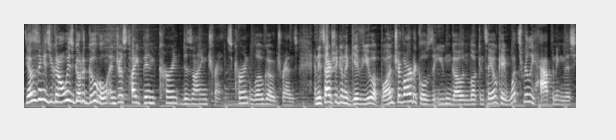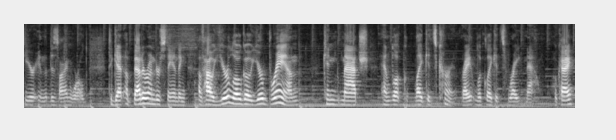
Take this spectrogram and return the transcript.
The other thing is you can always go to Google and just type in current design trends, current logo trends, and it's actually going to give you a bunch of articles that you can go and look and say, okay, what's really happening this year in the design world to get a better understanding of how your logo, your brand can match and look like it's current, right? Look like it's right now, okay?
